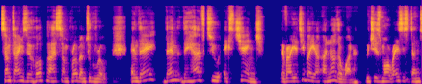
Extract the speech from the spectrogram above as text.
sometimes the hop has some problem to grow. And they then they have to exchange the variety by a, another one which is more resistant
